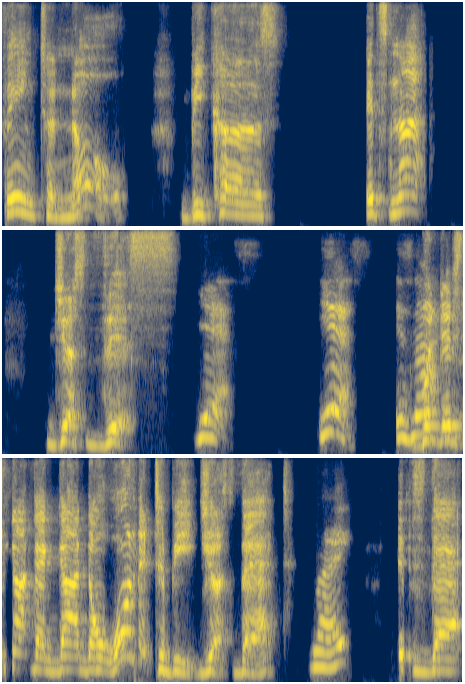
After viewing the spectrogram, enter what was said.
thing to know because it's not just this, Yes. Yes. It's not but it's not that God don't want it to be just that. right. It's that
